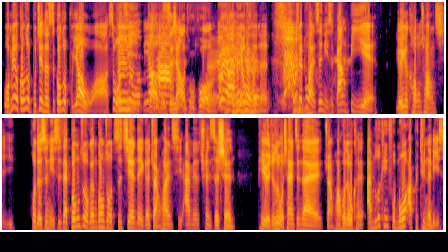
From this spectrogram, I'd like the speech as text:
我没有工作，不见得是工作不要我啊，是我自己、要人生想要突破，对对啊，也有可能。所以不管是你是刚毕业有一个空窗期，或者是你是在工作跟工作之间的一个转换期，I'm in a transition period，就是我现在正在转换，或者我可能 I'm looking for more opportunities，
